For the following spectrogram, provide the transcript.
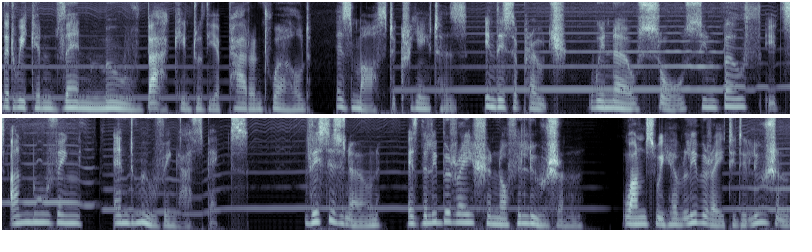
that we can then move back into the apparent world as master creators. In this approach, we know Source in both its unmoving and moving aspects. This is known as the liberation of illusion. Once we have liberated illusion,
